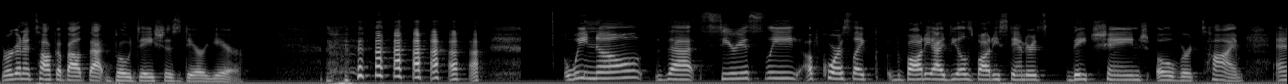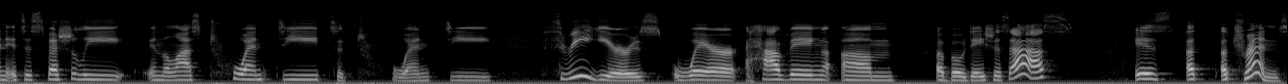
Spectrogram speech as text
We're going to talk about that bodacious derriere. we know that seriously, of course, like the body ideals, body standards, they change over time. And it's especially in the last 20 to 23 years where having um, a bodacious ass is a, a trend.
